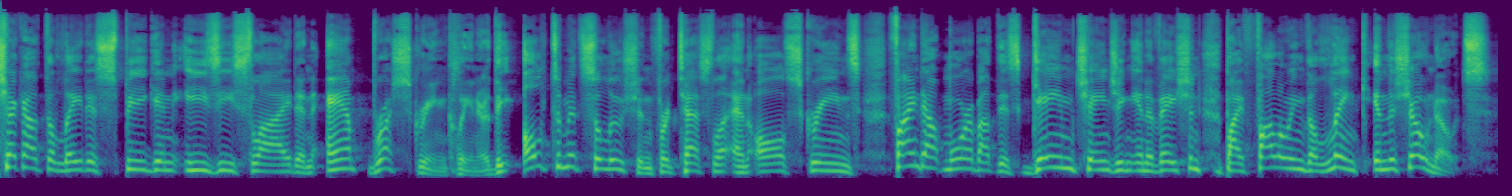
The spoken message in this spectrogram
Check out the latest Spigen Easy Slide and AMP brush screen cleaner, the ultimate solution for Tesla and all screens. Find out more about this game changing innovation by following the link in the show notes.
